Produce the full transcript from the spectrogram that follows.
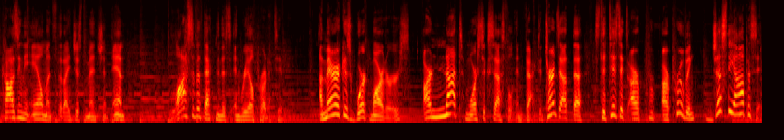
causing the ailments that I just mentioned and loss of effectiveness and real productivity. America's work martyrs are not more successful, in fact. It turns out the statistics are, are proving just the opposite.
